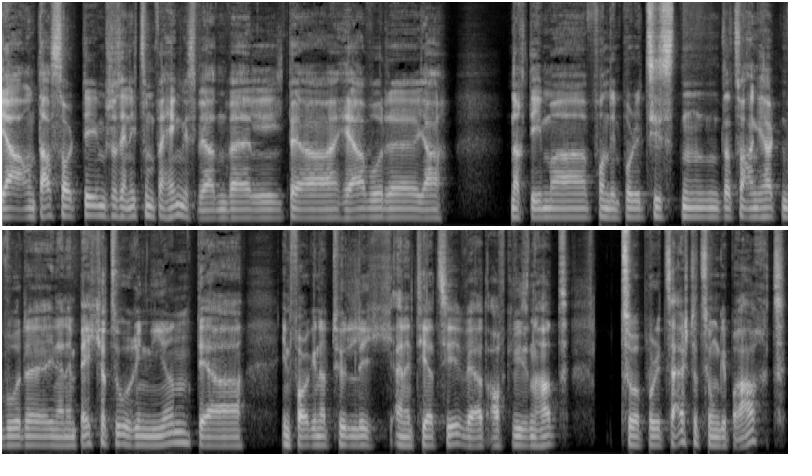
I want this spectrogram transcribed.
Ja, und das sollte ihm schlussendlich zum Verhängnis werden, weil der Herr wurde ja nachdem er von den Polizisten dazu angehalten wurde, in einen Becher zu urinieren, der in Folge natürlich einen THC-Wert aufgewiesen hat, zur Polizeistation gebracht,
